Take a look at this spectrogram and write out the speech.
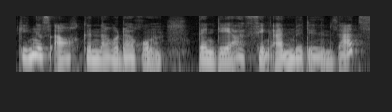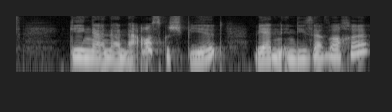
ging es auch genau darum. Denn der fing an mit dem Satz, gegeneinander ausgespielt werden in dieser Woche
